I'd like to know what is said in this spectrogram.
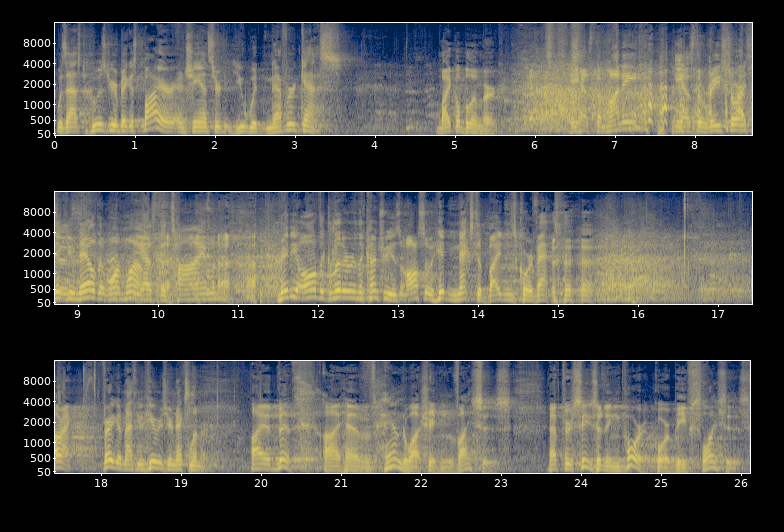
was asked, Who's your biggest buyer? And she answered, You would never guess. Michael Bloomberg. He has the money. He has the resources. I think you nailed it 1 1. He has the time. Maybe all the glitter in the country is also hidden next to Biden's Corvette. all right. Very good, Matthew. Here is your next limerick. I admit I have hand washing vices. After seasoning pork or beef slices,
